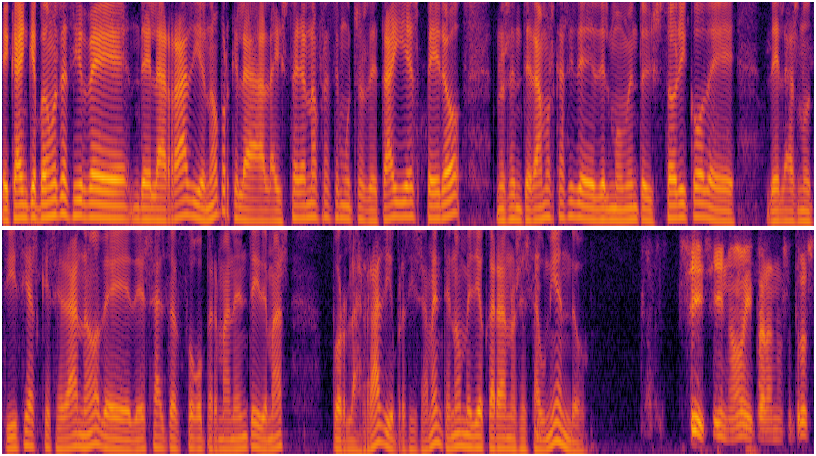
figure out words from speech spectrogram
Ekain, ¿qué podemos decir de, de, la radio? ¿no? Porque la, la, historia no ofrece muchos detalles, pero nos enteramos casi de, del momento histórico, de, de, las noticias que se dan, ¿no? de, de ese alto el fuego permanente y demás, por la radio precisamente, ¿no? Medio cara nos está uniendo. Sí, sí, ¿no? Y para nosotros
